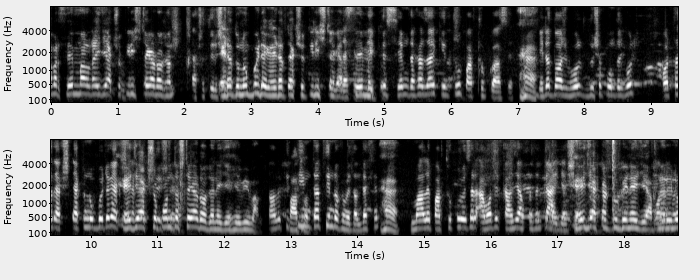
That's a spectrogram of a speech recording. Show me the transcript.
আবার সেম মালটা এই যে একশো তিরিশ টাকা ডজন। একশো তিরিশ এটা তো নব্বই টাকা এটা তো একশো তিরিশ টাকা সেম দেখতে সেম দেখা যায় কিন্তু পার্থক্য আছে। হ্যাঁ। এটা দশ ভোল্ট দুশো পঞ্চাশ ভোল্ট অর্থাৎ একশো একটা নব্বই টাকা এই যে একশো পঞ্চাশ টাকা ডজন এই যে হেভি মাল তাহলে কি তিনটা তিন রকমের দাম দেখেন। হ্যাঁ। মালে পার্থক্য রয়েছে আর আমাদের কাজে আপনাদেরকে আইডিয়া এই যে একটা টুপিন এই যে আপনার হইল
